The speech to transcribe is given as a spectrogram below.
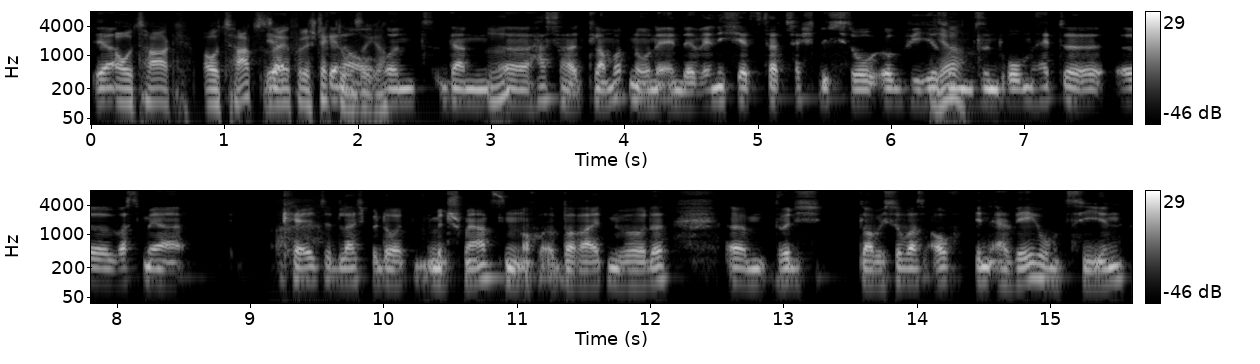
ja. Autark, autark zu sein ja, von der Steckdose. Genau. Ja. Und dann mhm. äh, hast du halt Klamotten ohne Ende. Wenn ich jetzt tatsächlich so irgendwie hier so ein Syndrom hätte, äh, was mir Kälte gleichbedeutend mit Schmerzen noch äh, bereiten würde, ähm, würde ich glaube ich, sowas auch in Erwägung ziehen.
